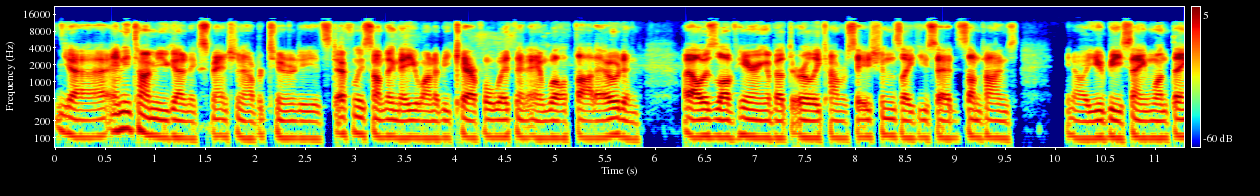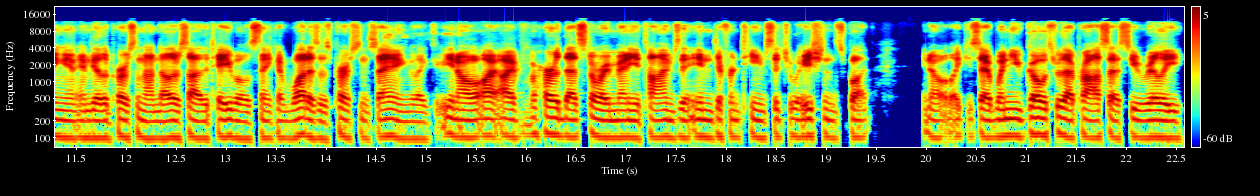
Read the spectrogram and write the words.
Yeah, anytime you get an expansion opportunity, it's definitely something that you want to be careful with and, and well thought out. And I always love hearing about the early conversations. Like you said, sometimes, you know, you'd be saying one thing and, and the other person on the other side of the table is thinking, what is this person saying? Like, you know, I, I've heard that story many times in different team situations. But, you know, like you said, when you go through that process, you really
